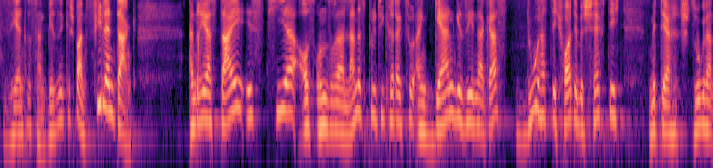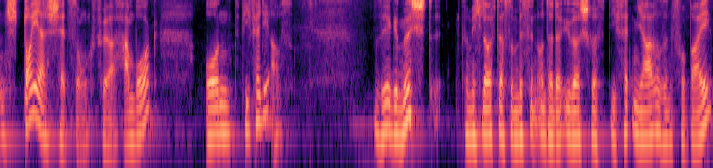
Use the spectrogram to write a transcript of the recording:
Sehr interessant. Wir sind gespannt. Vielen Dank. Andreas Dai ist hier aus unserer Landespolitikredaktion ein gern gesehener Gast. Du hast dich heute beschäftigt mit der sogenannten Steuerschätzung für Hamburg. Und wie fällt die aus? Sehr gemischt. Für mich läuft das so ein bisschen unter der Überschrift, die fetten Jahre sind vorbei.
